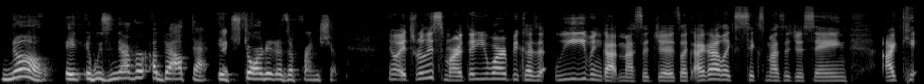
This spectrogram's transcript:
No, it, it was never about that. It started as a friendship. No, it's really smart that you are because we even got messages. Like I got like six messages saying I can't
